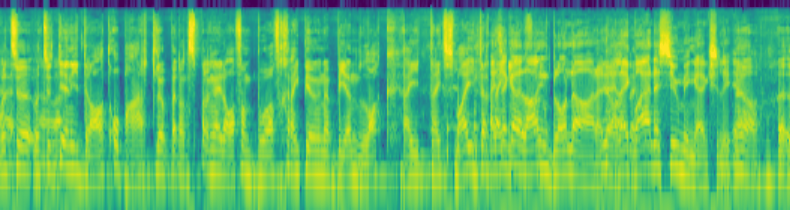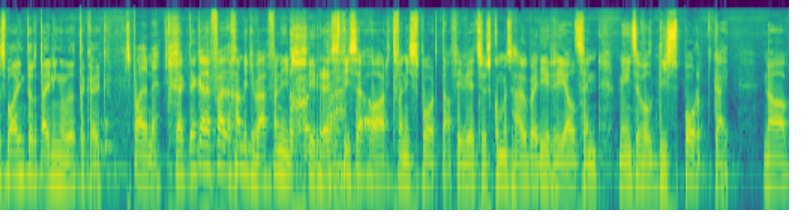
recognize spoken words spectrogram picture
wat so wat so teen die draad op hardloop en dan spring hy daar van bo af gryp jou in 'n been lok. Hy hy's baie entertaining. Hy's 'n lang blonde hare. Ja, hy lyk baie unassuming actually. Ja, ja is baie entertaining om dit te kyk. Spider-Man. Ja, ek dink hulle gaan 'n bietjie weg van die puristiese aard van die sport af. Jy weet, soos kom ons hou by die reëls en mense wil die sport kyk nou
